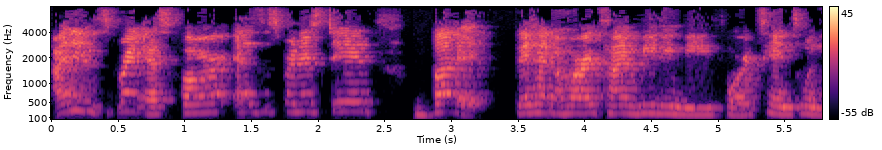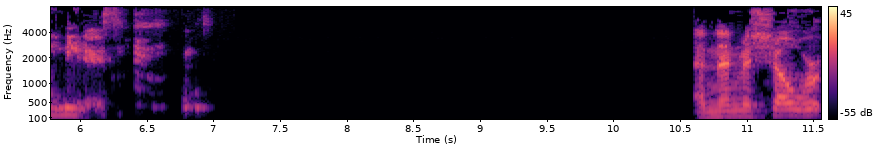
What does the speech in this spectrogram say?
I didn't sprint as far as the sprinters did, but they had a hard time beating me for 10, 20 meters. And then Michelle, we're,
